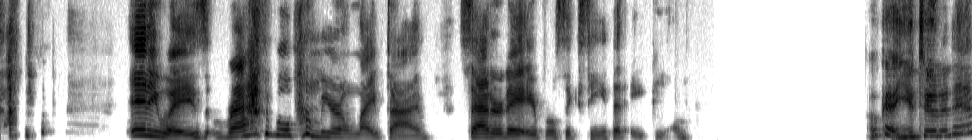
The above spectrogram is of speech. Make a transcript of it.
Anyways, Wrath will premiere on Lifetime Saturday, April 16th at 8 p.m. Okay, you tuning in?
